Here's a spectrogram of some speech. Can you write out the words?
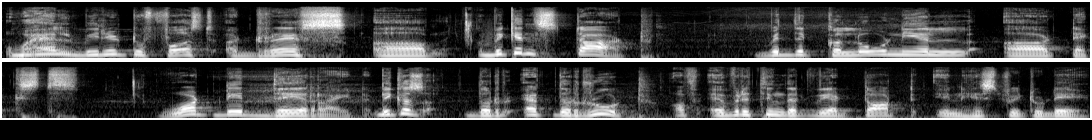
Well, we need to first address. Uh, we can start with the colonial uh, texts. What did they write? Because the, at the root of everything that we are taught in history today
